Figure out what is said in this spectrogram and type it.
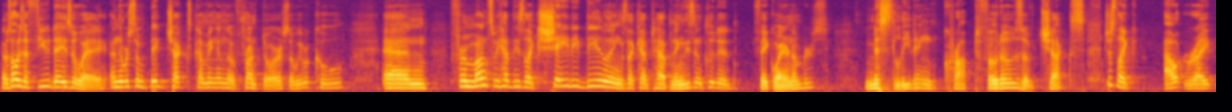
I was always a few days away, and there were some big checks coming in the front door, so we were cool. And for months we had these like shady dealings that kept happening. These included fake wire numbers, misleading cropped photos of checks, just like outright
